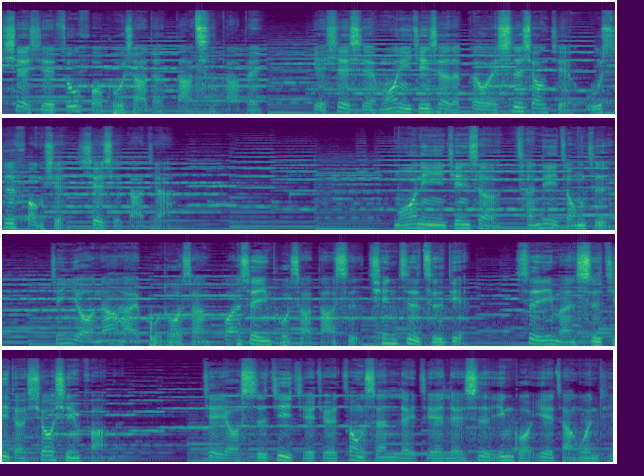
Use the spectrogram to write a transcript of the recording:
谢谢诸佛菩萨的大慈大悲，也谢谢牟尼金色的各位师兄姐无私奉献，谢谢大家。牟尼金色成立宗旨，经由南海普陀山观世音菩萨大士亲自指点，是一门实际的修行法门，借由实际解决众生累劫累世因果业障问题，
